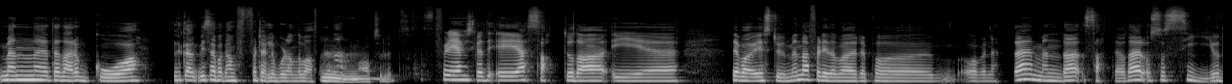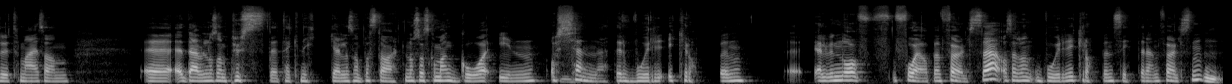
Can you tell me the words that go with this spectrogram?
men det der å gå Hvis jeg bare kan fortelle hvordan det var for deg. Mm, absolutt. Fordi Jeg husker at jeg, jeg satt jo da i det var jo i stuen min, da, fordi det var på, over nettet. Men da satt jeg jo der, og så sier jo du til meg sånn det er vel noe sånn pusteteknikk eller sånt på starten, og så skal man gå inn og kjenne etter hvor i kroppen eh, Eller nå får jeg opp en følelse, og så er det sånn Hvor i kroppen sitter den følelsen? Mm.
